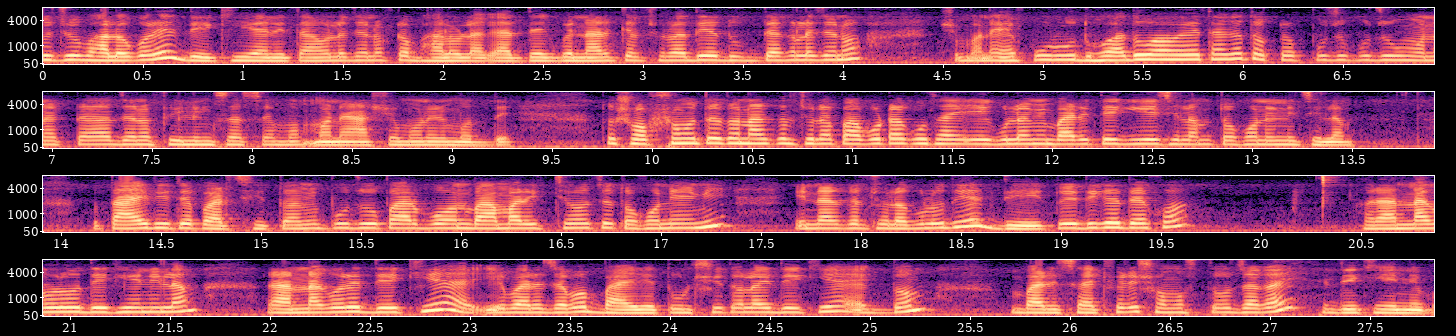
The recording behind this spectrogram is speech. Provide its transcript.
কিছু ভালো করে দেখিয়ে আনি, তাহলে যেন একটা ভালো লাগে। আর দেখবে নারকেল ছোলা দিয়ে ধূপ দেখালে যেন মানে পুরো ধোয়া ধোয়া হয়ে থাকে, তো একটা পুজো পুজো মনে একটা যেন ফিলিংস আসে মানে আসে মনের মধ্যে। তো সবসময় তো এত নারকেল ছোলা পাবোটা কোথায়? এগুলো আমি বাড়িতে গিয়েছিলাম তখন এনেছিলাম। তাই দিতে পারছি। তো আমি পুজো, পার্বণ বা আমার ইচ্ছে হচ্ছে তখনই আমি এই নারকেল ছোলাগুলো দিয়ে দিই। তো এদিকে দেখো রান্নাঘরেও দেখিয়ে নিলাম। রান্নাঘরে দেখিয়ে এবারে যাব বাইরে, তুলসী তলায় দেখিয়ে একদম বাড়ির সাইড ফেরে সমস্ত জায়গায় দেখিয়ে নেব।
